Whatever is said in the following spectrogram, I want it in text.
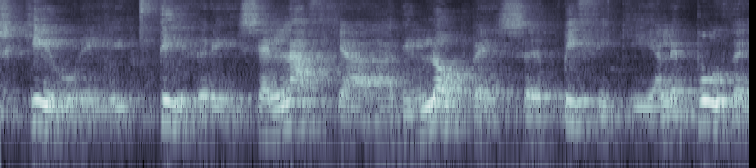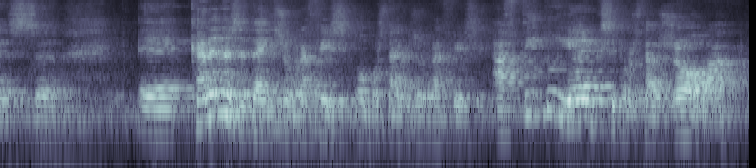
σκύουροι, τίγροι, σελάφια, αντιλόπες, ε, πίθηκοι, αλεπούδες. Ε, κανένας δεν τα έχει ζωγραφίσει όπως τα έχει ζωγραφίσει. Αυτή του η έλξη προς τα ζώα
